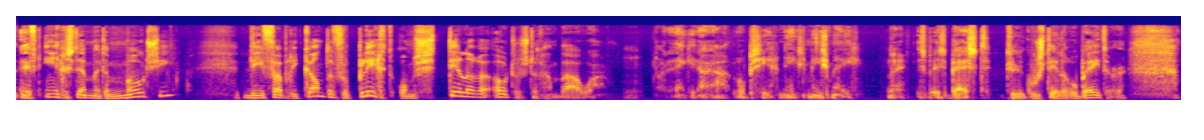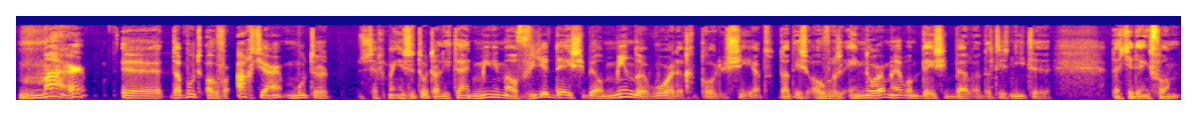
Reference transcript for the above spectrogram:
heeft ingestemd met een motie die fabrikanten verplicht om stillere auto's te gaan bouwen. Nou, dan denk je, nou ja, op zich niks mis mee. Nee. Is, is best. Natuurlijk, hoe stiller, hoe beter. Maar eh, dat moet over acht jaar... moet er zeg maar in zijn totaliteit minimaal 4 decibel minder worden geproduceerd. Dat is overigens enorm, hè, want decibellen, dat is niet... eh, dat je denkt van,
